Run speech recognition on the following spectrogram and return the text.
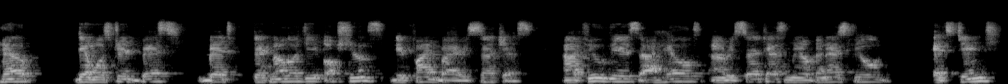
help demonstrate best bet technology options defined by researchers. Uh, field days are held and researchers may organize field exchange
